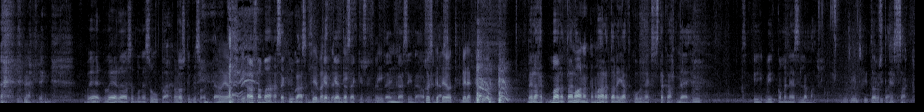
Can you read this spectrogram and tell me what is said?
Ve- Veera on semmoinen suupää, kosketisoittaja. Oh, joo, se- Ihan samahan se kuka se, Se se vasta- keltä niin. sä kysyt, että ei kai siinä ole Koska te oot, vedätte tuolla? Me lähdet maanantaina, Maanantaina. maanantaina jatkuu yhdeksästä kahteen. Mm. Se vi- viikko menee sillä mallilla. No, se viikolla sitten. Torstaihin saakka.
